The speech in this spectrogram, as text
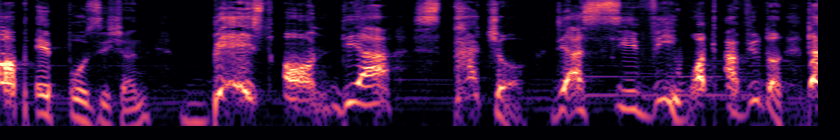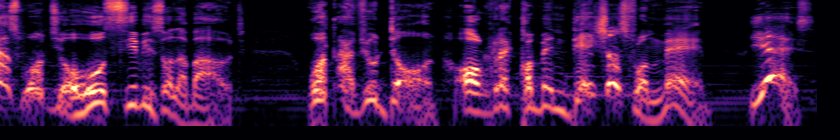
up a position based on their stature, their CV. What have you done? That's what your whole CV is all about. What have you done? Or recommendations from men. Yes,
